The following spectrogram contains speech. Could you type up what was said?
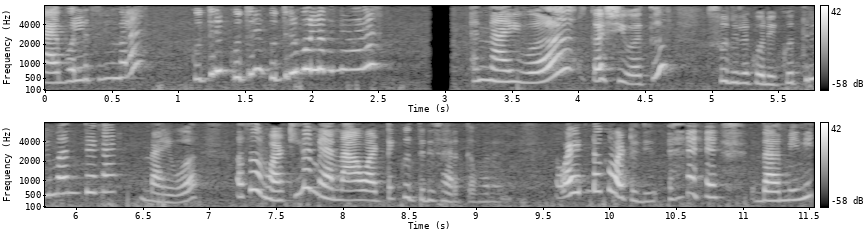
काय बोलले तुम्ही मला कुत्री कुत्री कुत्री बोलला तुम्ही मला नाही व कशी व तू? सुनील कोणी कुत्री मानते का? नाही व असं म्हटलं मी नाव वाटते कुत्रीसारखं म्हणून. वाईट नको वाटू देऊ. दामिनी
